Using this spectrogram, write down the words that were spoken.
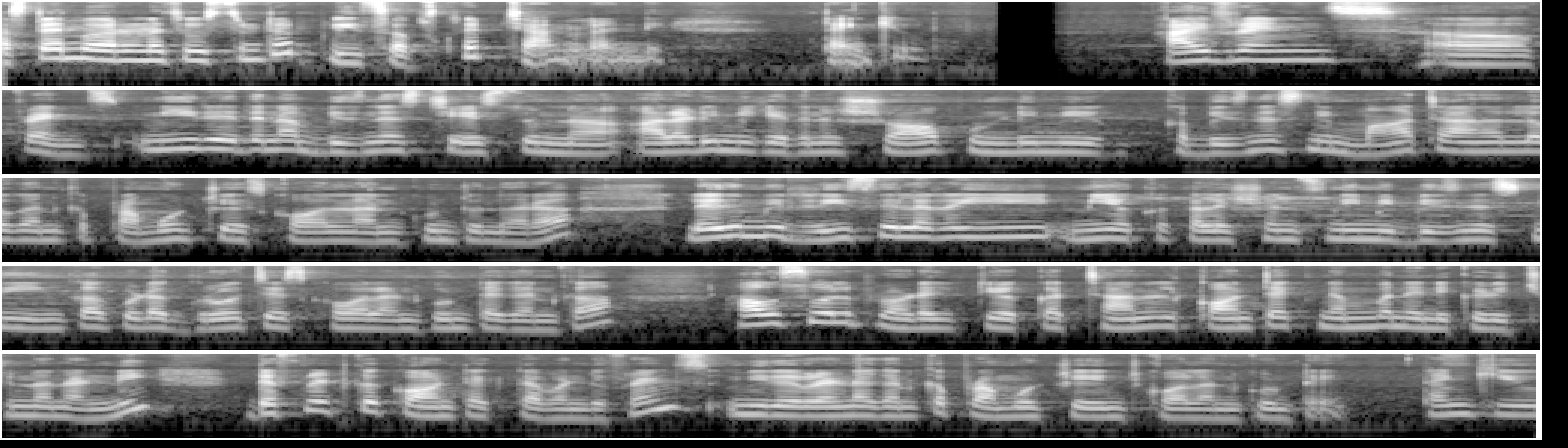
ఫస్ట్ టైం ఎవరైనా చూస్తుంటే ప్లీజ్ సబ్స్క్రైబ్ ఛానల్ అండి. Thank you hi friends friends మీరు ఏదైనా బిజినెస్ చేస్తున్నా ఆల్రెడీ మీకు ఏదైనా షాప్ ఉండి మీ యొక్క బిజినెస్ని మా ఛానల్లో కనుక ప్రమోట్ చేసుకోవాలని అనుకుంటున్నారా? లేదు మీరు రీసేలర్ అయ్యి మీ యొక్క కలెక్షన్స్ని మీ బిజినెస్ని ఇంకా కూడా గ్రో చేసుకోవాలనుకుంటే కనుక హౌస్ హోల్డ్ ప్రోడక్ట్ యొక్క ఛానల్ కాంటాక్ట్ నెంబర్ నేను ఇక్కడ ఇచ్చున్నానండి. డెఫినెట్గా కాంటాక్ట్ అవ్వండి ఫ్రెండ్స్ మీరు ఎవరైనా కనుక ప్రమోట్ చేయించుకోవాలనుకుంటే. థ్యాంక్ యూ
